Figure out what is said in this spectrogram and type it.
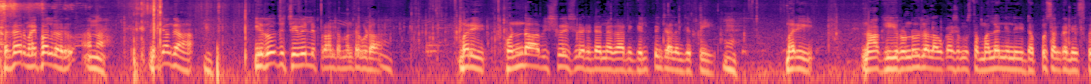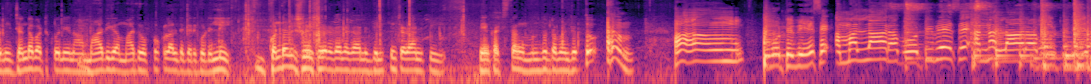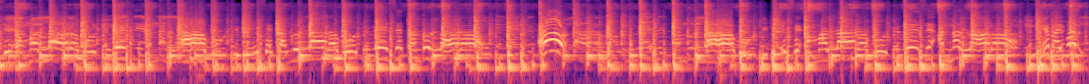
Sir Mypal గారు అన్న. నిజంగా ఈరోజు చెవెల్లి ప్రాంతం అంతా కూడా మరి కొండా విశ్వేశ్వరరెడ్డి అన్న గారిని గెలిపించాలని చెప్పి మరి నాకు ఈ రెండు రోజుల అవకాశం వస్తే మళ్ళీ నేను ఈ డప్పు సంకటన వేసుకొని జెండా పట్టుకొని నా మాదిగా మాది ఒప్పుకులాల దగ్గరికి కూడా వెళ్ళి కొండ విశ్వేశ్వరరెడ్డి అన్న గారిని గెలిపించడానికి మేము ఖచ్చితంగా ముందుంటామని చెప్తూ ఓటు వేసే అమ్మల్లారా ఓటు వేసే అన్నల్లారా ఓటు వేసే అమ్మల్లారా ఓటు వేసే ఓటు వేసే తల్లుల్లారా ఓటు వేసే తండ్రుల్లారా ఓటు వేసే అమ్మల్లారా ఓటు వేసే అన్నల్లారా. ఏ బైబల్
